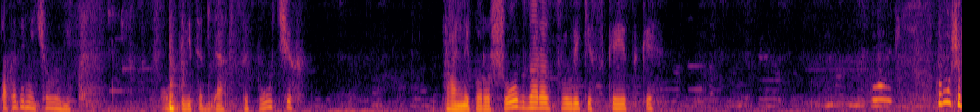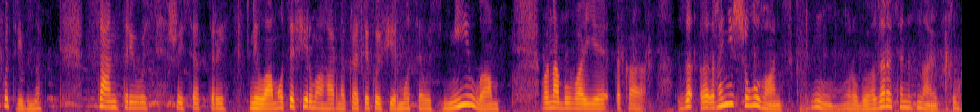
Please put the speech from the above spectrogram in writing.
Так, а де мій чоловік? О, дивіться, для сипучих. Пральний порошок зараз великі скидки. Ну, кому що потрібно. Сантрі ось 63. Мілам. Оце фірма гарна. Кажете, якої фірми? Оце ось Мілам. Вона буває така. Раніше Луганськ ну, робила, зараз я не знаю хто.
